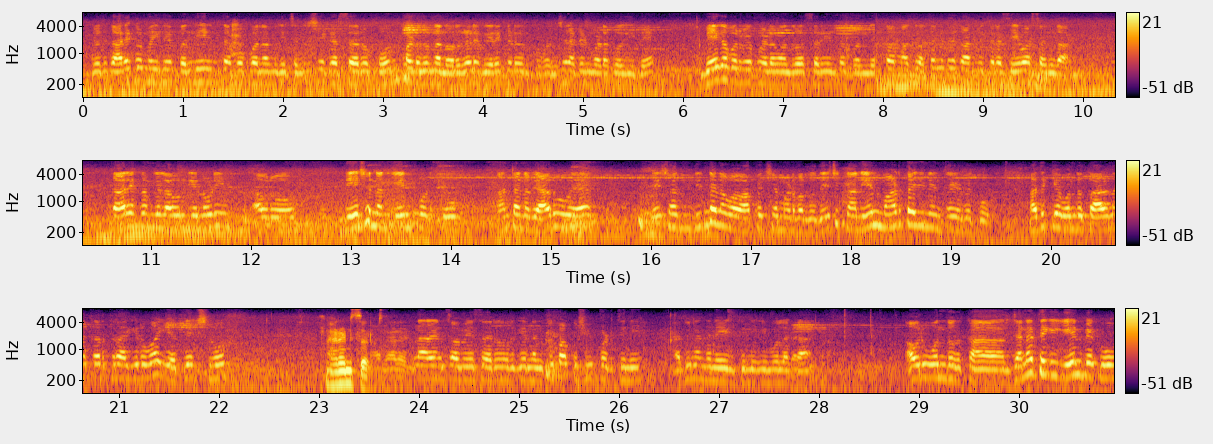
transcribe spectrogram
ಇವತ್ತು ಕಾರ್ಯಕ್ರಮ ಇದೆ. ಬನ್ನಿ ಅಂತ ಪಾಪ ನಮಗೆ ಚಂದ್ರಶೇಖರ್ ಸರ್ ಫೋನ್ ಮಾಡಿದ್ರು. ನಾನು ಹೊರಗಡೆ ಬೇರೆ ಕಡೆ ಒಂದು ಫಂಕ್ಷನ್ ಅಟೆಂಡ್ ಮಾಡೋಕ್ಕೆ ಹೋಗಿದ್ದೆ. ಬೇಗ ಬರಬೇಕು ಮೇಡಮ್ ಅಂದರು. ಸರಿ ಅಂತ ಬಂದೆ. ಮತ್ತು ಅಸಂಘಟಿತ ಕಾರ್ಮಿಕರ ಸೇವಾ ಸಂಘ. ಕಾರ್ಯಕ್ರಮದಲ್ಲಿ ಅವ್ರಿಗೆ ನೋಡಿ ಅವರು, ದೇಶ ನನಗೆ ಏನು ಕೊಡ್ತು ಅಂತ ನಾವು ಯಾರೂ ದೇಶದಿಂದ ನಾವು ಅಪೇಕ್ಷೆ ಮಾಡಬಾರ್ದು. ದೇಶಕ್ಕೆ ನಾನು ಏನು ಮಾಡ್ತಾ ಇದ್ದೀನಿ ಅಂತ ಹೇಳಬೇಕು. ಅದಕ್ಕೆ ಒಂದು ಕಾರಣಕರ್ತರಾಗಿರುವ ಈ ಅಧ್ಯಕ್ಷರು ನಾರಾಯಣ ಸರ್. ನಾರಾಯಣ ಸ್ವಾಮಿ ಸರ್ ಅವರಿಗೆ ನಾನು ತುಂಬ ಖುಷಿ ಪಡ್ತೀನಿ ಅಭಿನಂದನೆ ಹೇಳ್ತೀನಿ ಈ ಮೂಲಕ. ಅವರು ಒಂದು ಕಾ ಜನತೆಗೆ ಏನು ಬೇಕು?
